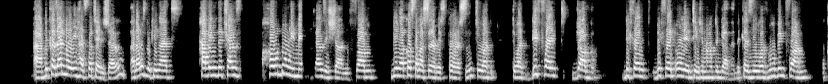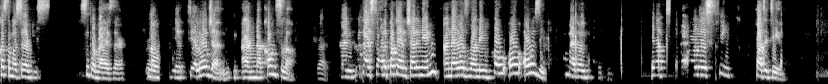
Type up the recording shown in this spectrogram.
uh, because I know it has potential, and I was looking at having the trans. How do we make transition from being a customer service person to a to a different job, different different orientation altogether? Because he was moving from a customer service supervisor no, a theologian and a counselor. right, And I saw the potential in him, and I was wondering, how, how, how is it? How am I going? But I always think positive.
